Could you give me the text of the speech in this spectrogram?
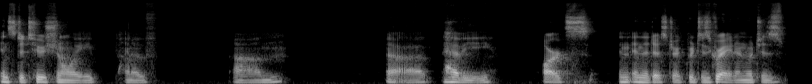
institutionally kind of um, uh, heavy arts in, in the district, which is great and which is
